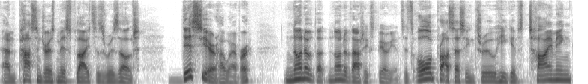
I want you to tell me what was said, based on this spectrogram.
and passengers missed flights as a result. This year, however, none of that none of that experience. It's all processing through. He gives timing,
